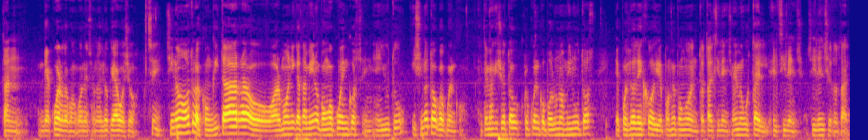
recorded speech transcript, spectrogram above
están de acuerdo con, con eso, no es lo que hago yo. Sí. Si no, otro es con guitarra o armónica también, o pongo cuencos en, en YouTube. Y si no, toco cuenco. El tema es que yo toco el cuenco por unos minutos, después lo dejo y después me pongo en total silencio. A mí me gusta el, el silencio, silencio total.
